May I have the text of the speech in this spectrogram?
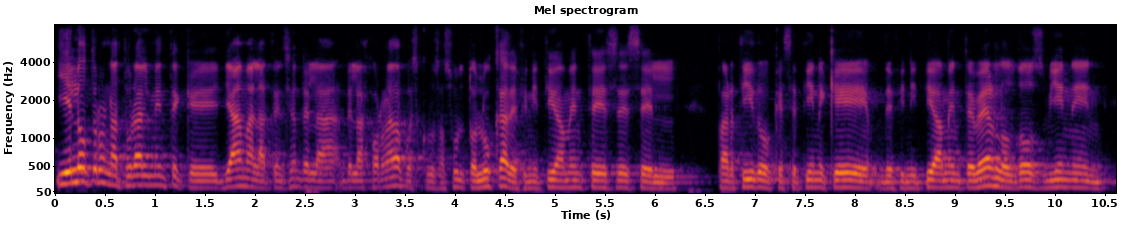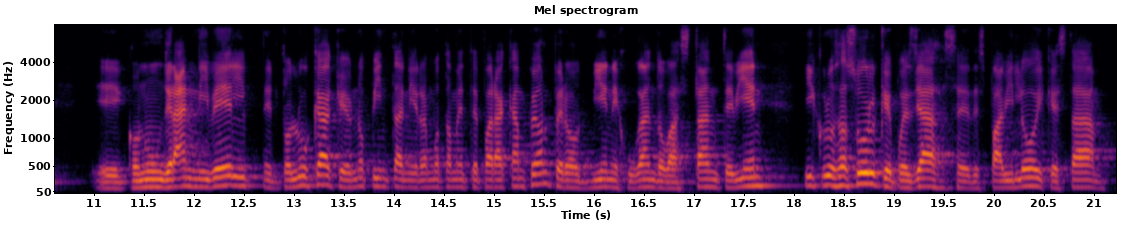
Y el otro, naturalmente, que llama la atención de la, de la jornada, pues Cruz Azul Toluca, definitivamente ese es el partido que se tiene que definitivamente ver. Los dos vienen eh, con un gran nivel. El Toluca, que no pinta ni remotamente para campeón, pero viene jugando bastante bien y Cruz Azul, que pues ya se despabiló y que está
